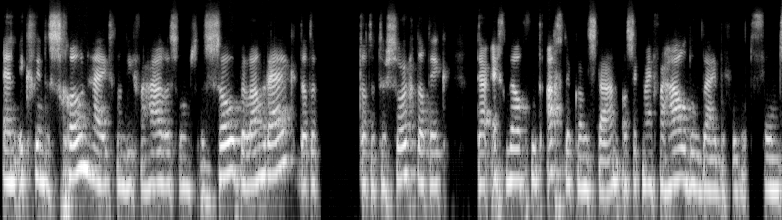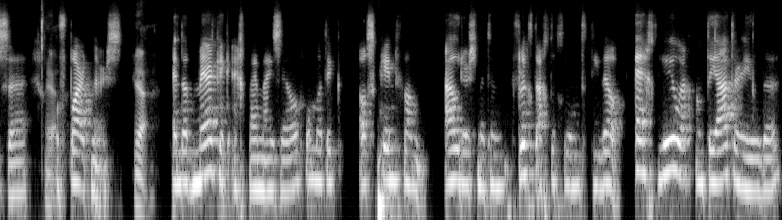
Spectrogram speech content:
En ik vind de schoonheid van die verhalen soms zo belangrijk dat het, dat het er zorgt dat ik daar echt wel goed achter kan staan als ik mijn verhaal doe bij bijvoorbeeld fondsen of partners. Ja. En dat merk ik echt bij mijzelf, omdat ik als kind van ouders met een vluchtachtergrond, die wel echt heel erg van theater hielden.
